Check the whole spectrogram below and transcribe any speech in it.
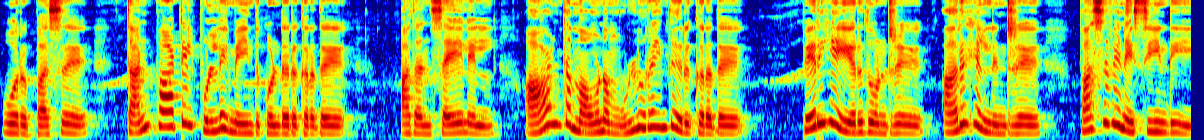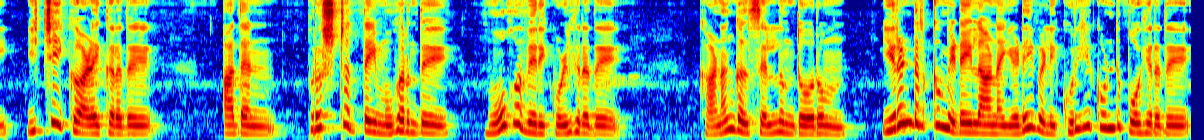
ஒரு பசு தன் பாட்டில் புல்லை மேய்ந்து கொண்டிருக்கிறது. அதன் செயலில் ஆழ்ந்த மௌனம் உள்ளுரைந்து இருக்கிறது. பெரிய எருதொன்று அருகில் நின்று பசுவினை சீண்டி இச்சைக்கு அழைக்கிறது. அதன் புருஷ்டத்தை முகர்ந்து மோகவெறி கொள்கிறது. கணங்கள் செல்லும் தோறும் இரண்டிற்கும் இடையிலான இடைவெளி குறுகி கொண்டு போகிறது.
